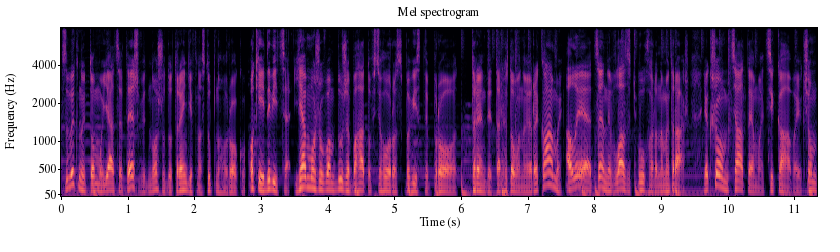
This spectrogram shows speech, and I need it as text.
звикнуть, тому я це теж відношу до трендів наступного року. Окей, дивіться, я можу вам дуже багато всього розповісти про тренди таргетованої реклами, але це не влазить у хронометраж. Якщо вам ця тема цікава, якщо вам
